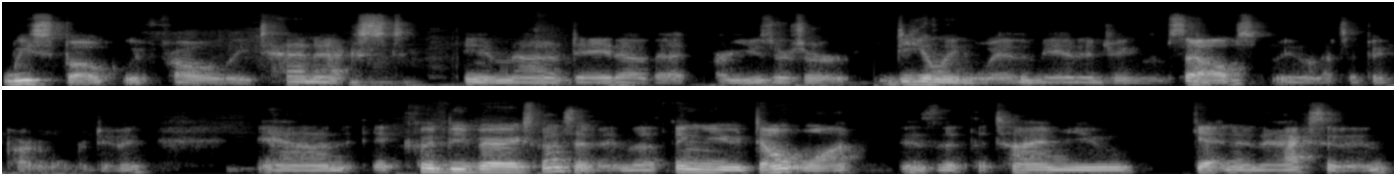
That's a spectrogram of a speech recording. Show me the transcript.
we spoke, we've probably 10x the amount of data that our users are dealing with managing themselves. You know, that's a big part of what we're doing. And it could be very expensive. And the thing you don't want is that the time you get in an accident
